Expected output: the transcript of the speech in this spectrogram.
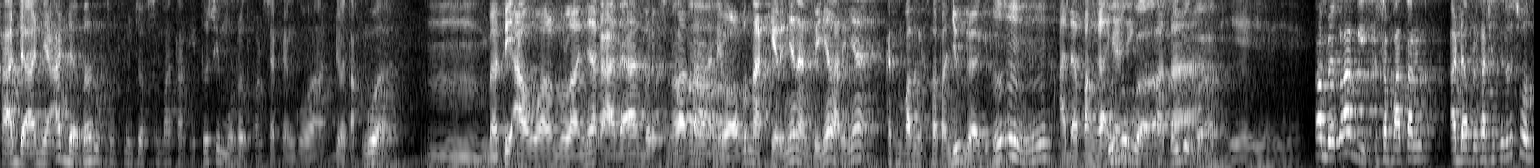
keadaannya ada baru muncul kesempatan itu sih menurut konsep yang gua di otak gua Hmm, berarti awal mulanya keadaan baru kesempatan. Heeh. Ya, walaupun akhirnya nantinya larinya kesempatan-kesempatan juga gitu. Mm-mm. Ada apa enggaknya Setuju nih kesempatan? setuju gua. Iya, iya, iya. Kan balik lagi kesempatan ada aplikasi Tinder sebuah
